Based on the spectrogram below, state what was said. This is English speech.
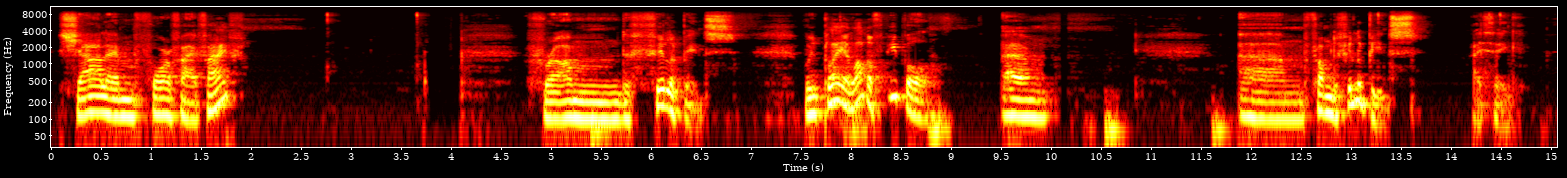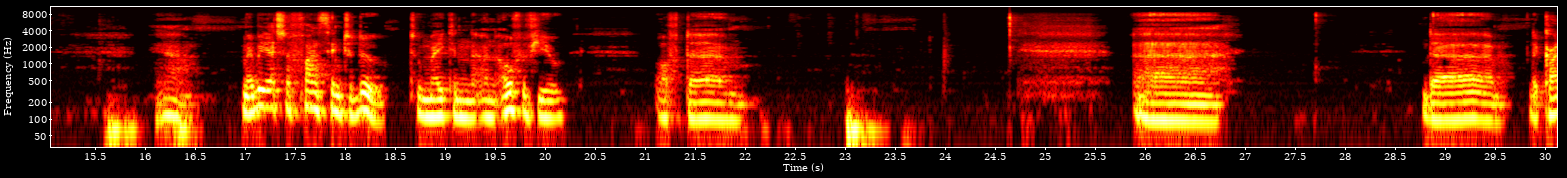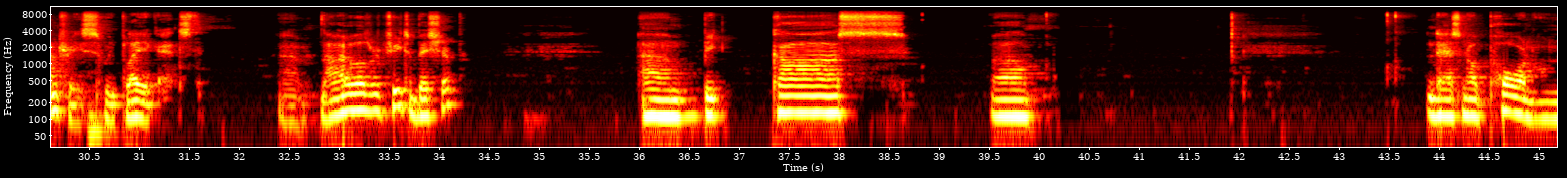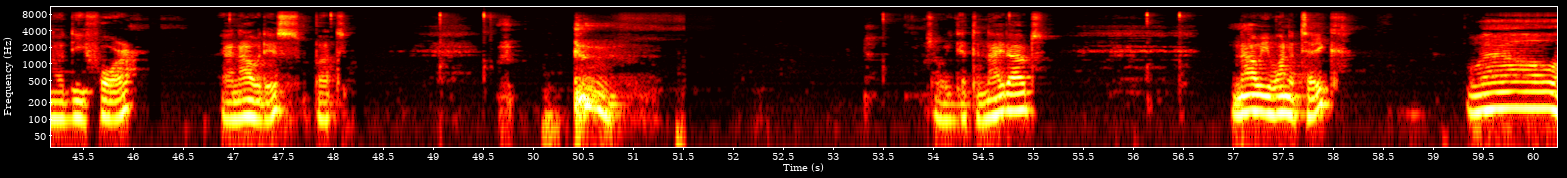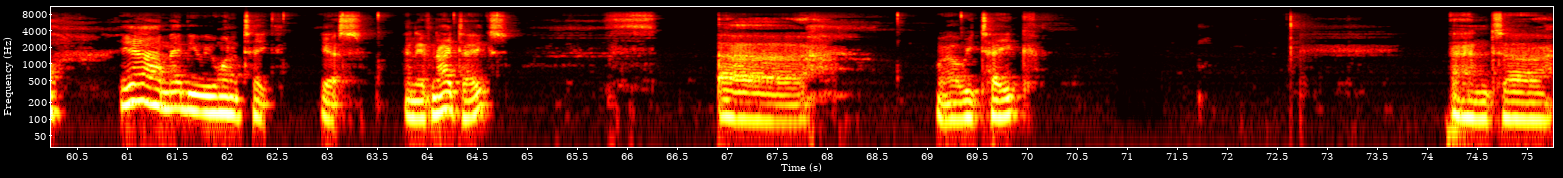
Shalem 455 from the Philippines. We play a lot of people um, um, from the Philippines, I think. Yeah, maybe that's a fun thing to do to make an, an overview of the uh, the the countries we play against. Um, now I will retreat a bishop um, because, well, there's no pawn on d4. Yeah, now it is, but so we get the knight out. Now we want to take. Well, yeah, maybe we want to take. Yes. And if knight takes, uh, well, we take. And uh,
